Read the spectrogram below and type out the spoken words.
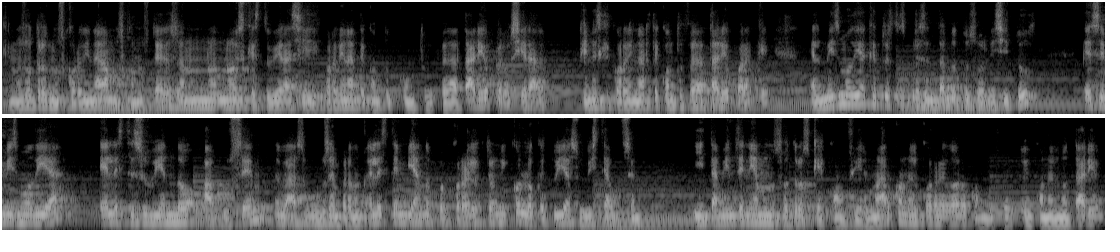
que nosotros nos coordináramos con ustedes, o sea, no, es que estuviera así, coordínate con tu, con tu fedatario, pero sí era, tienes que coordinarte con tu fedatario para que el mismo día que tú estés presentando tu solicitud, ese mismo día él esté subiendo a Busem, a Busem, perdón, él esté enviando por correo electrónico lo que tú ya subiste a Busem. Y también teníamos nosotros que confirmar con el corredor o con el, con el notario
